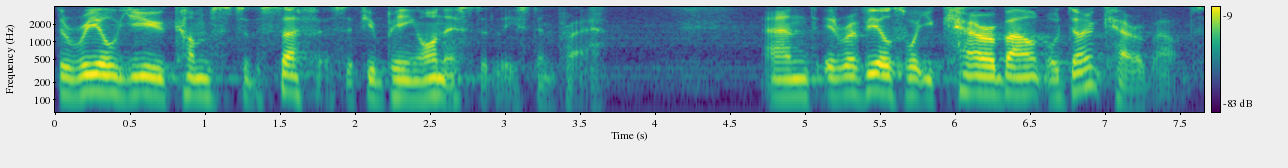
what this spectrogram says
the real you comes to the surface, if you're being honest, at least in prayer and it reveals what you care about or don't care about.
